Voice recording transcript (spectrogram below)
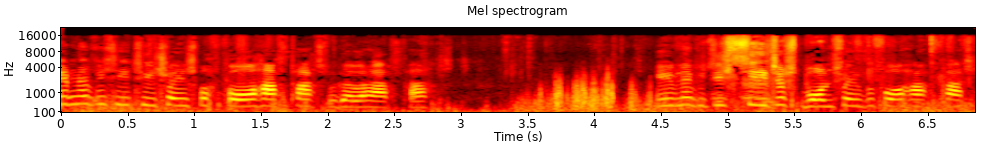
Even if you see two trains before half past, we go at half past. Even if you just see just one train before half past,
